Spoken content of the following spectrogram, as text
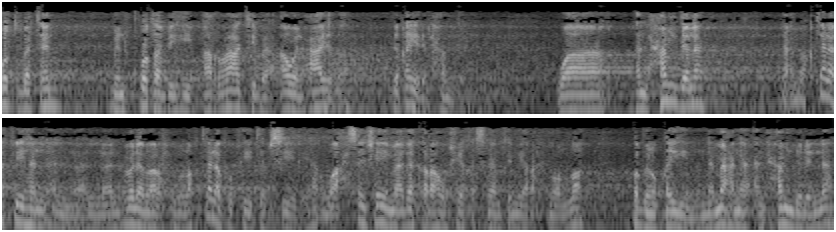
خطبة من خطبه الراتبة أو العارضة بغير الحمد لله. والحمد لله يعني اختلف فيها العلماء رحمه الله اختلفوا في تفسيرها وأحسن شيء ما ذكره شيخ الإسلام تيمية رحمه الله وابن القيم أن معنى الحمد لله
